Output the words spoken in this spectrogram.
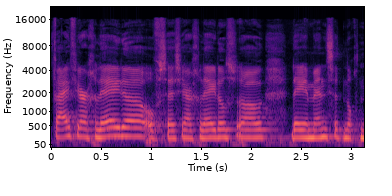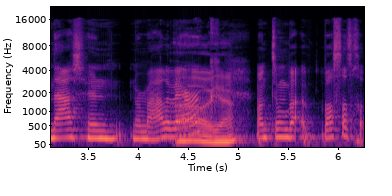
vijf jaar geleden of zes jaar geleden of zo deden mensen het nog naast hun normale werk. Oh ja. Want toen wa- was dat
